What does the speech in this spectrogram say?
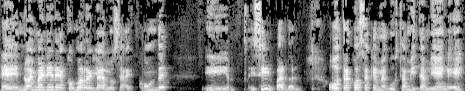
Eh, no hay manera de cómo arreglarlo. O sea, esconde y, sí, guárdalo. Otra cosa que me gusta a mí también es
